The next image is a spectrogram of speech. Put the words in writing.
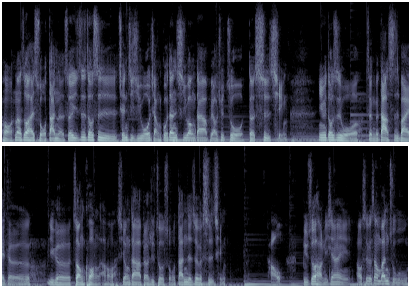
哦，那时候还锁单了，所以这都是前几集我讲过，但是希望大家不要去做的事情，因为都是我整个大失败的一个状况啦，哈，希望大家不要去做锁单的这个事情。好，比如说好，你现在然后是个上班族，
